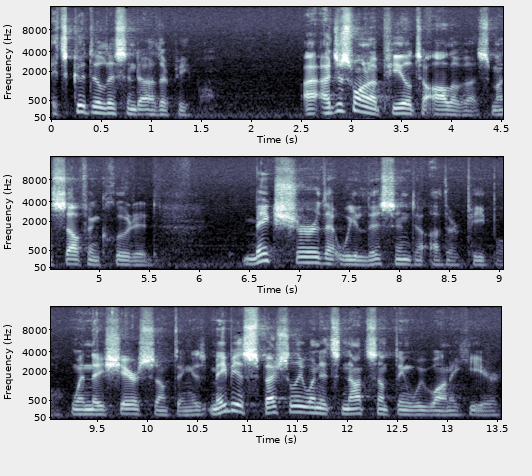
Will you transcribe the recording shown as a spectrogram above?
It's good to listen to other people. I, I just want to appeal to all of us, myself included. Make sure that we listen to other people when they share something, maybe especially when it's not something we want to hear.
